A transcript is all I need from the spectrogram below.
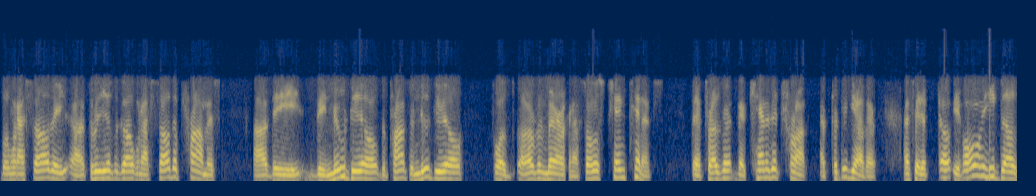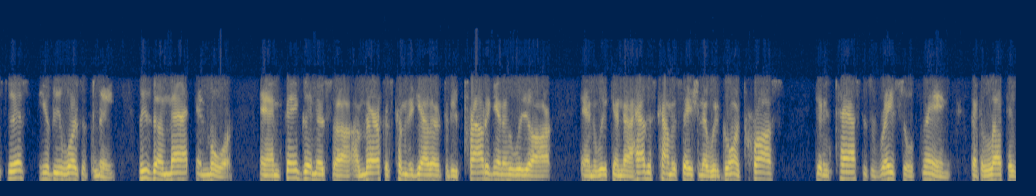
But when I saw the uh, three years ago, when I saw the promise, uh, the the New Deal, the promise, the New Deal for urban America, I saw those ten tenants that President, that candidate Trump had put together. I said, if, if only he does this, he'll be worth it for me. He's done that and more. And thank goodness uh, America's coming together to be proud again of who we are, and we can uh, have this conversation that we're going across, getting past this racial thing that the left has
